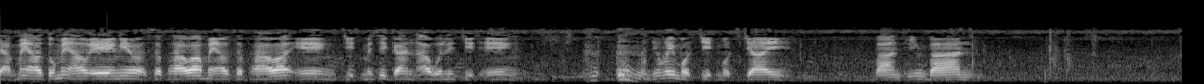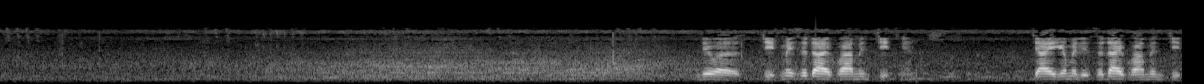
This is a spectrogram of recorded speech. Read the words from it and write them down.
จากไม่เอาตัวไม่เอาเองเนี่ว่าสภาวะไม่เอาสภาวะเอง จิตไม่ใช่การเอาไว้ในจิตเองมันยังไม่หมดจิตหมดใจ บานทิ้งบานเรียกว่าจิตไม่เสียดายความเป็นจิตเนี่ย ใจก็ไม่ได้เสียดายความเป็นจิต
